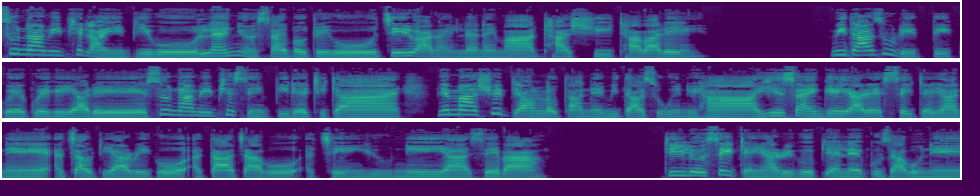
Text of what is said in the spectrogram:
ဆူနာမီဖြစ်လာရင်ပြေးဖို့လမ်းညွန်ဆိုင်ပုတ်တွေကိုကြေးရွာတိုင်းလမ်းတိုင်းမှာထားရှိထားပါတယ်။ မိသားစုတွေတေကွဲကွဲကြရတဲ့ဆူနာမီဖြစ်စဉ်ပြီးတဲ့ထိတိုင်မြန်မာရွှေ့ပြောင်းလုပ်သားနဲ့မိသားစုဝင်တွေဟာရင်ဆိုင်ခဲ့ရတဲ့စိတ်တရားနဲ့အကြောက်တရားတွေကိုအသားကျဖို့အချိန်ယူနေရစေပါဒီလိုစိတ်တန်ရာတွေကိုပြန်လည်ကုစားဖို့နဲ့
